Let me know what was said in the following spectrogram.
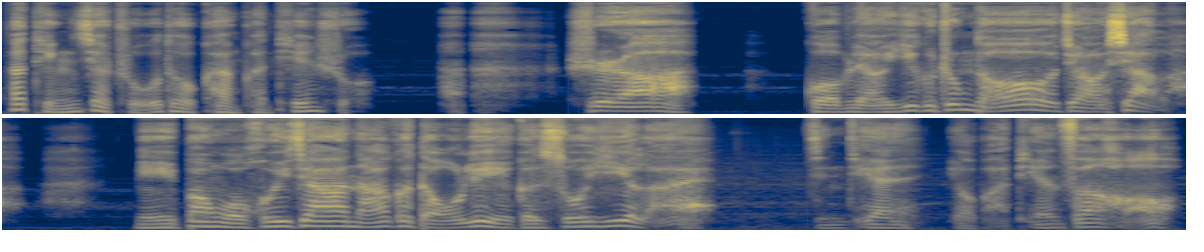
他停下锄头，看看天，说：“是啊，过不了一个钟头就要下了。你帮我回家拿个斗笠跟蓑衣来。”今天要把田翻好。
